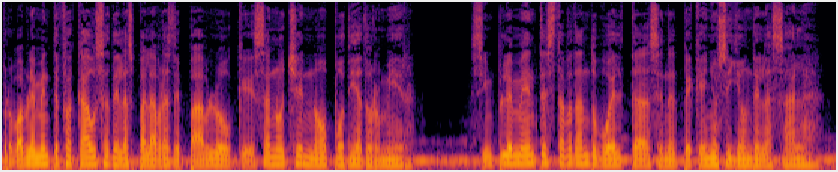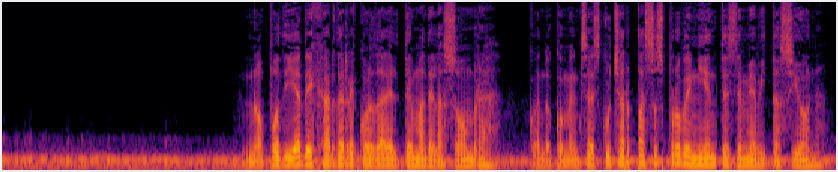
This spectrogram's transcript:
Probablemente fue a causa de las palabras de Pablo que esa noche no podía dormir. Simplemente estaba dando vueltas en el pequeño sillón de la sala. No podía dejar de recordar el tema de la sombra, cuando comencé a escuchar pasos provenientes de mi habitación.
